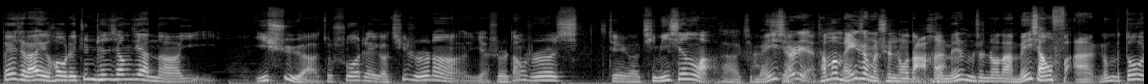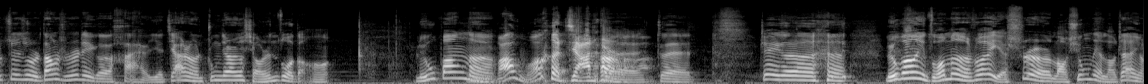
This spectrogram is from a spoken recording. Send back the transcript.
逮起来以后，这君臣相见呢，一一叙啊，就说这个其实呢也是当时这个气迷心了，他没想其实也他妈没什么深仇大，恨，没什么深仇大恨，没想反，那么都这就是当时这个嗨，也加上中间有小人作梗。刘邦呢你，把我可加这儿了对这个刘邦一琢磨呢，说也是老兄弟、老战友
